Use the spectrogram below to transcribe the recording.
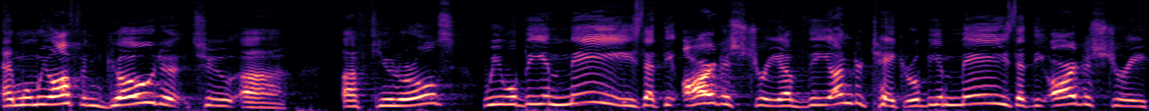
And when we often go to, to uh, uh, funerals, we will be amazed at the artistry of the undertaker. We'll be amazed at the artistry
